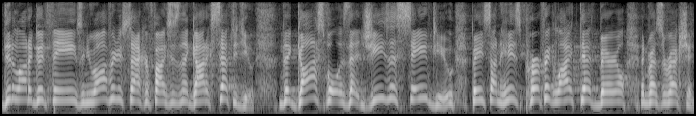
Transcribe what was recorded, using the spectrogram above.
did a lot of good things and you offered your sacrifices and that God accepted you. The gospel is that Jesus saved you based on his perfect life, death, burial, and resurrection.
